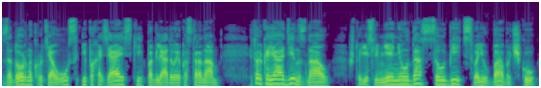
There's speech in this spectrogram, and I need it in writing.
задорно крутя ус и по-хозяйски, поглядывая по сторонам. И только я один знал, что если мне не удастся убить свою бабочку,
